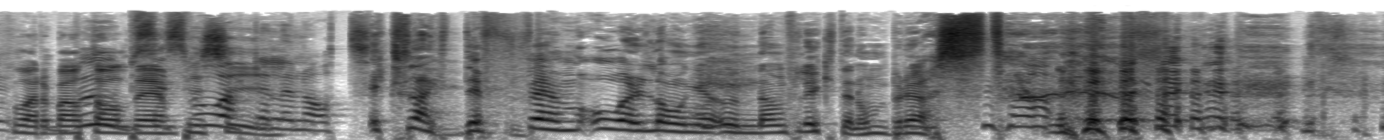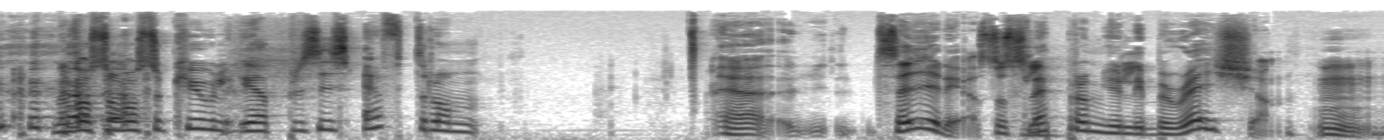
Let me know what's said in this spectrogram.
är What about all the NPC? svårt eller något. exakt, det fem år långa undanflykten om bröst. Men vad som var så kul är att precis efter de eh, säger det så släpper de ju Liberation. Mm.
